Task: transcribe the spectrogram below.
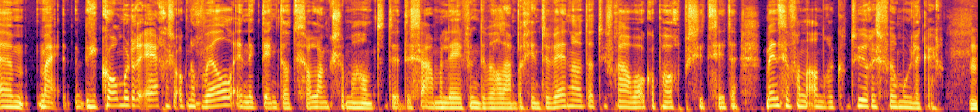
Um, maar die komen er ergens ook nog wel. En ik denk dat zo langzamerhand de, de samenleving er wel aan begint te wennen. Dat die vrouwen ook op hoge positie zitten. Mensen van een andere cultuur is veel moeilijker. Hm.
